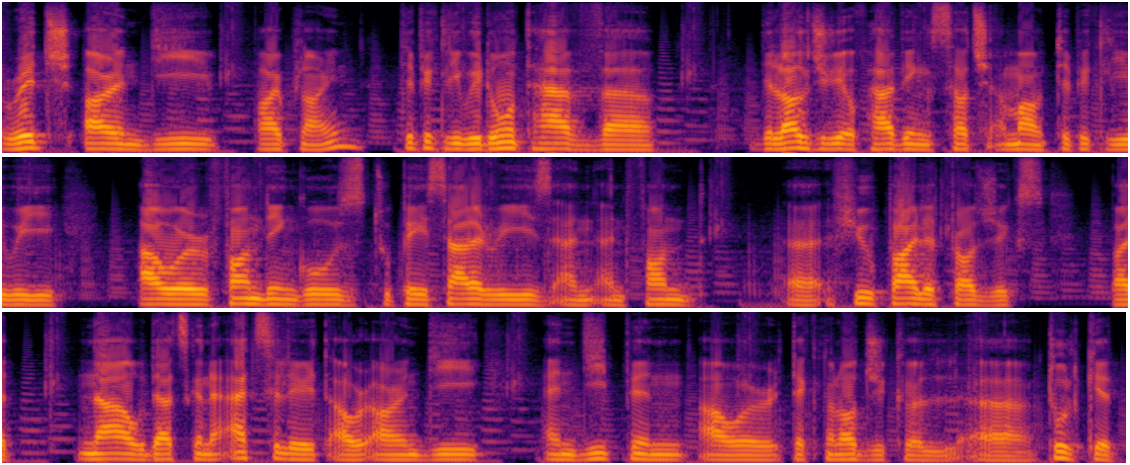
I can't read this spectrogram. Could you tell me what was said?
rich R&D pipeline. Typically, we don't have the luxury of having such amount. Typically, we our funding goes to pay salaries and and fund a few pilot projects but now that's going to accelerate our r&d and deepen our technological uh, toolkit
